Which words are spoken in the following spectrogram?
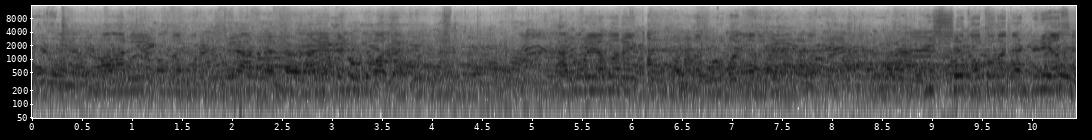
এই মালা নিয়ে সন্ধ্যা করে আটটা ঢুকতে বাজায়। তারপরে আবার এই বাংলাদেশের ঘটনা। যত না কান্ট্রি আছে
